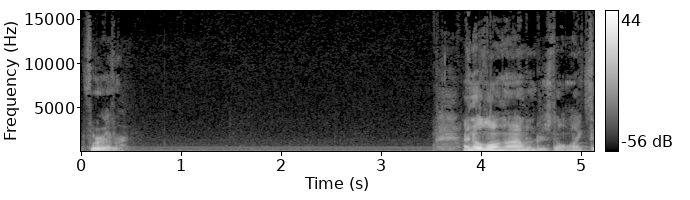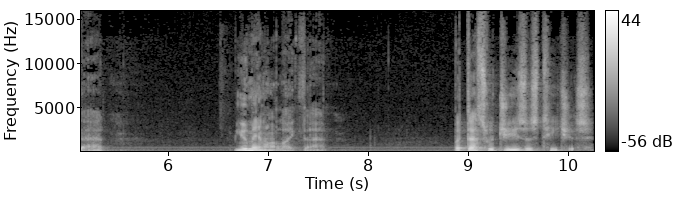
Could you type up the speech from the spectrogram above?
forever. I know Long Islanders don't like that. You may not like that. But that's what Jesus teaches.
